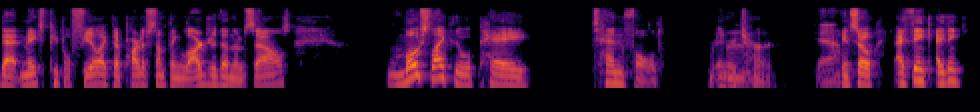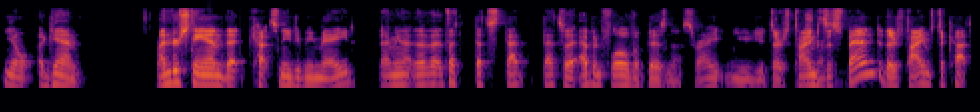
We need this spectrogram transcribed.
that makes people feel like they're part of something larger than themselves, most likely will pay tenfold in Mm. return. yeah. And so I think I think you know again, understand that cuts need to be made. I mean that, that, that that's that that's a ebb and flow of a business, right? You, you there's times Sure. to spend, there's times to cut.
